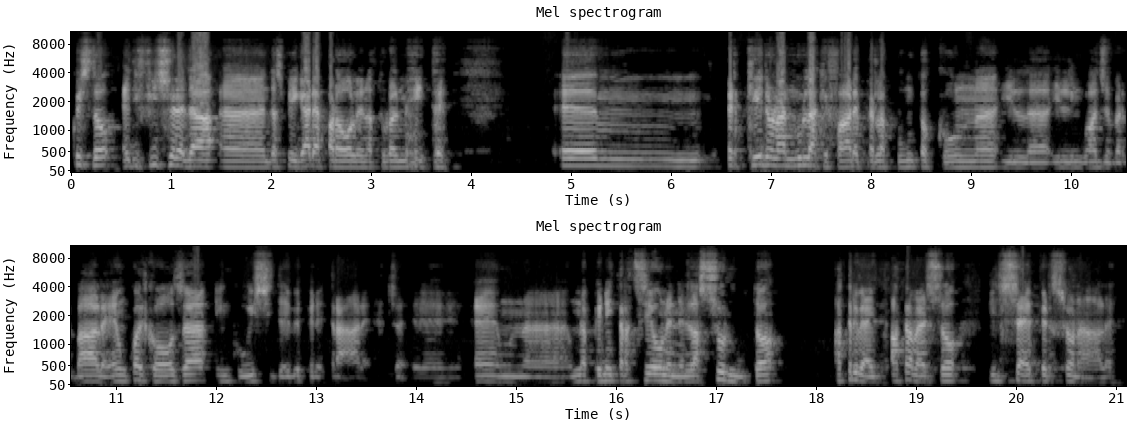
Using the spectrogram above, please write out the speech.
Questo è difficile da, eh, da spiegare a parole, naturalmente, ehm, perché non ha nulla a che fare per l'appunto con il, il, linguaggio verbale, è un qualcosa in cui si deve penetrare, cioè, eh, è una, una penetrazione nell'assoluto attraverso il sé personale.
